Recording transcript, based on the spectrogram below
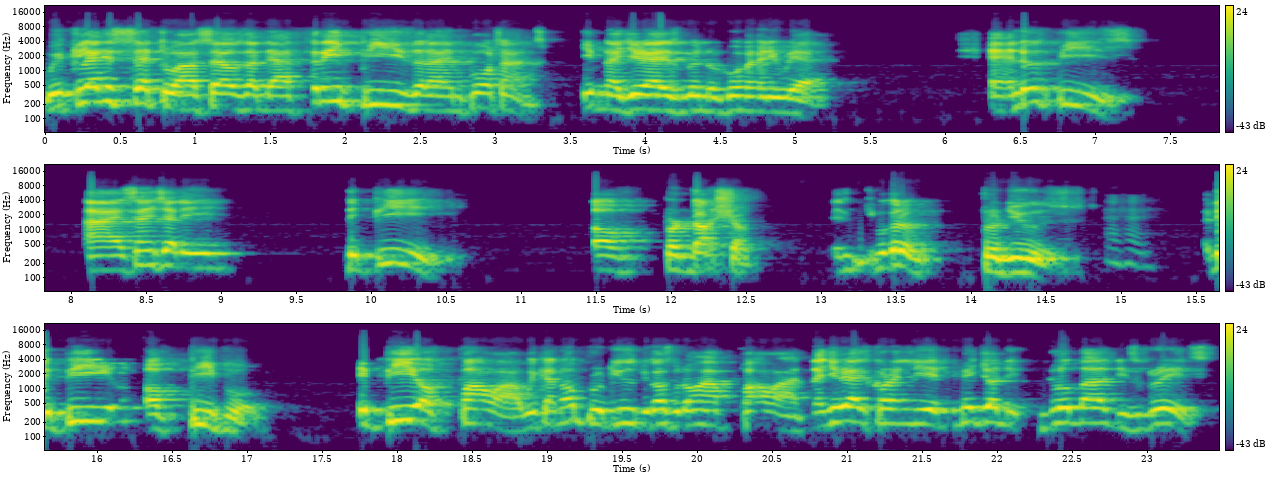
We clearly said to ourselves that there are three P's that are important if Nigeria is going to go anywhere. And those P's are essentially the P of production. We're going to produce. Mm-hmm. The P of people. The P of power. We cannot produce because we don't have power. Nigeria is currently a major global disgrace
